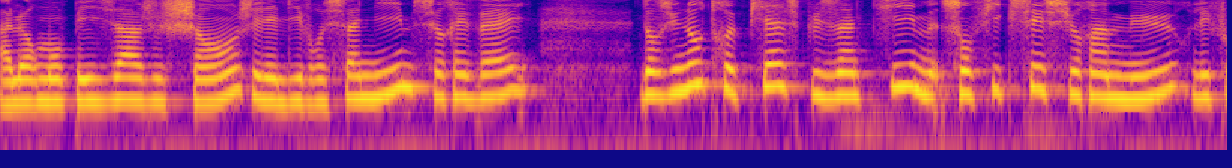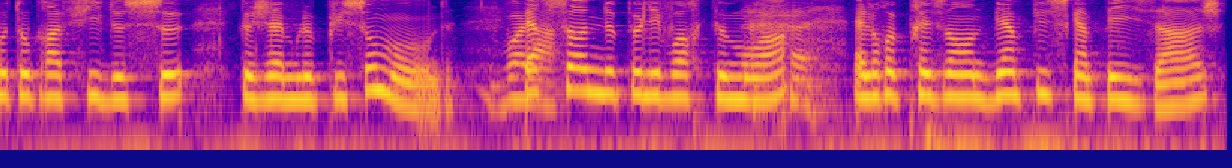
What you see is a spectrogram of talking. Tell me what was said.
Alors mon paysage change et les livres s'animent, se réveillent. Dans une autre pièce plus intime sont fixées sur un mur les photographies de ceux que j'aime le plus au monde. Personne ne peut les voir que moi. Elles représentent bien plus qu'un paysage.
